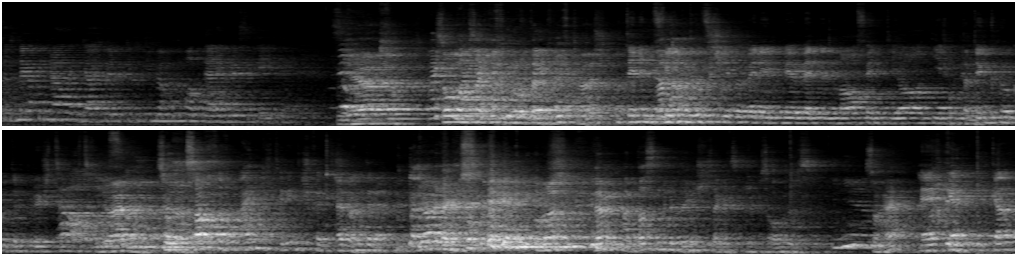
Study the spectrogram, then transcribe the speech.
dass mega viele Frauen sagen, ja, ich möchte nicht mehr nur ab dieser Größe daten. So. Ja, ja. So lange sage ich nur auf dein Gewicht, weißt Und dann einen Film draufschieben, wenn, irgendwie, wenn ein Mann findet, ja, die ist mir dünn genug oder die Brüste sind Ja. zu du? Ja, eben. So Sachen, die eigentlich theoretisch könntest du Eben. ändern. Ja, ja, aber weißt du, wenn wenn du das nicht mehr bringst, sag jetzt etwas anderes. So, hä? Äh, gell, gell,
